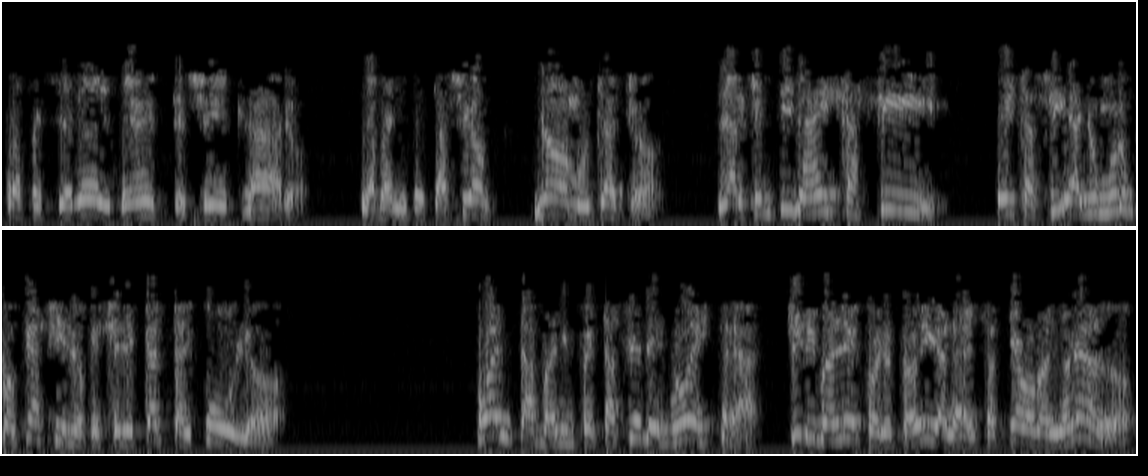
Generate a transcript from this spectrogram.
profesionalmente? Sí, claro. La manifestación. No, muchachos. La Argentina es así. Es así, hay un grupo que hace lo que se le canta el culo. ¿Cuántas manifestaciones nuestras? Sin ir el otro día, la de Santiago Maldonado.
